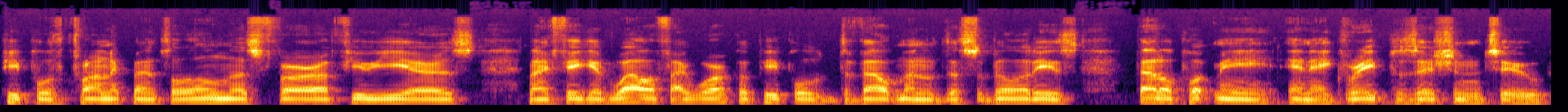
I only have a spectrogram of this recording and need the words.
people with chronic mental illness for a few years. And I figured, well, if I work with people with developmental disabilities, that'll put me in a great position to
